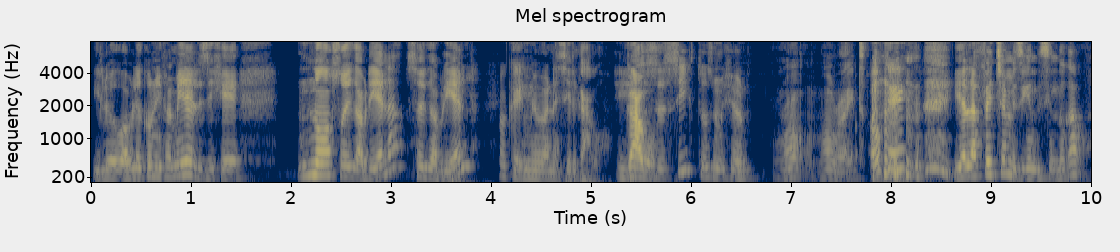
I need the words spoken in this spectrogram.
Y luego hablé con mi familia y les dije, no soy Gabriela, soy Gabriel. Ok. Y me van a decir Gabo. Y Gabo. Entonces, sí, entonces me dijeron, oh, all right. Ok. y a la fecha me siguen diciendo Gabo.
